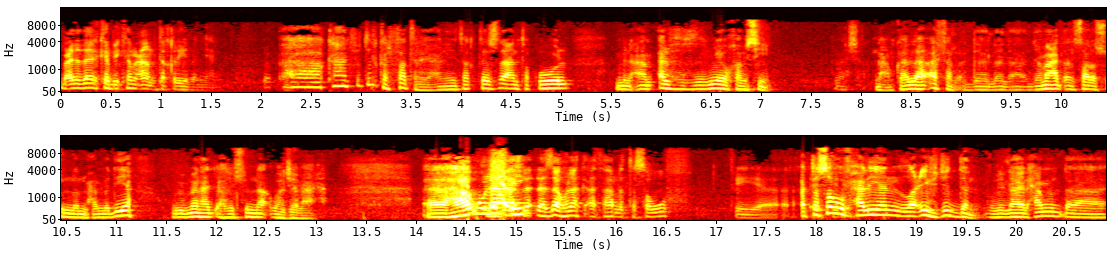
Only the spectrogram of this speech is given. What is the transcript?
بعد ذلك بكم عام تقريبا يعني؟ آه كانت في تلك الفترة يعني تستطيع أن تقول من عام 1350 ما شاء الله. نعم كان لها أثر. جماعة أنصار السنة المحمدية وبمنهج أهل السنة والجماعة. آه هؤلاء لا زال هناك آثار للتصوف في آه، التصوف حاليا ضعيف جدا ولله الحمد. آه،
